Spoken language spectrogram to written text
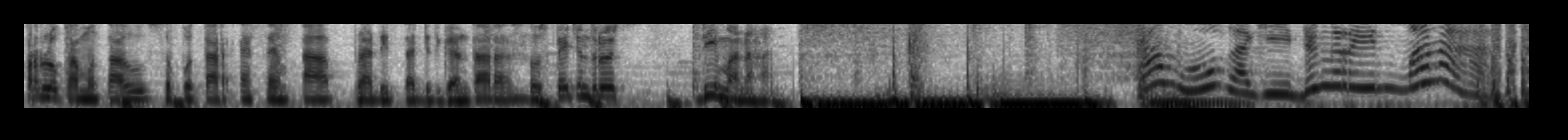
perlu kamu tahu seputar SMA Pradita Dirgantara. So stay tune terus di Manahan. Kamu lagi dengerin Manahan.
